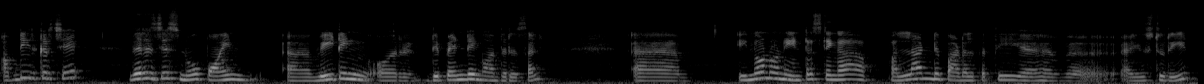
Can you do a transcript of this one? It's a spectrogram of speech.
அப்படி இருக்கிறச்சே there is just no point waiting or depending on the result இன்னொன்று ஒன்று இன்ட்ரெஸ்டிங்காக பல்லாண்டு பாடல் பற்றி ஐ யூஸ் டு ரீட்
